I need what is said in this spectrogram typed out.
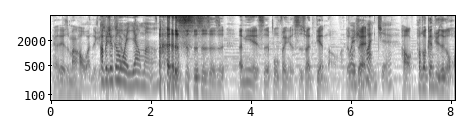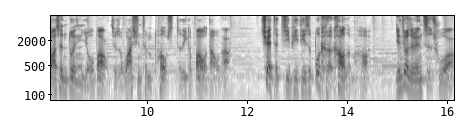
你看，这也是蛮好玩的一个。啊，不就跟我一样吗？是是是是是，呃，你也是部分也是算电脑嘛，对不对？我是幻觉。好，他说根据这个《华盛顿邮报》就是 Washington Post 的一个报道哈，Chat GPT 是不可靠的嘛哈。研究人员指出啊，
